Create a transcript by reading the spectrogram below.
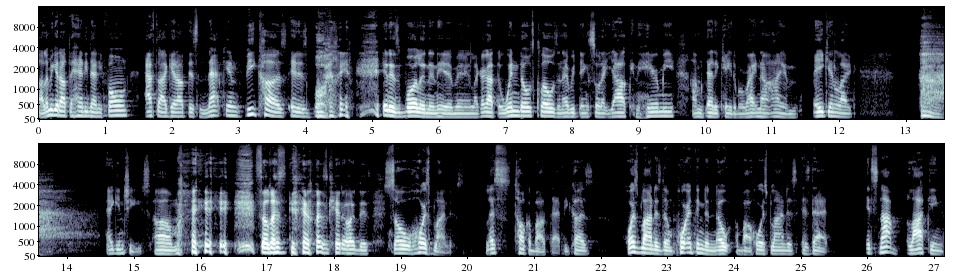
Uh, let me get out the handy dandy phone after I get out this napkin because it is boiling. it is boiling in here, man. Like I got the windows closed and everything so that y'all can hear me. I'm dedicated, but right now I am baking like. egg and cheese. Um, so let's get, let's get on this. So horse blinders. Let's talk about that because horse blinders. The important thing to note about horse blinders is that it's not blocking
